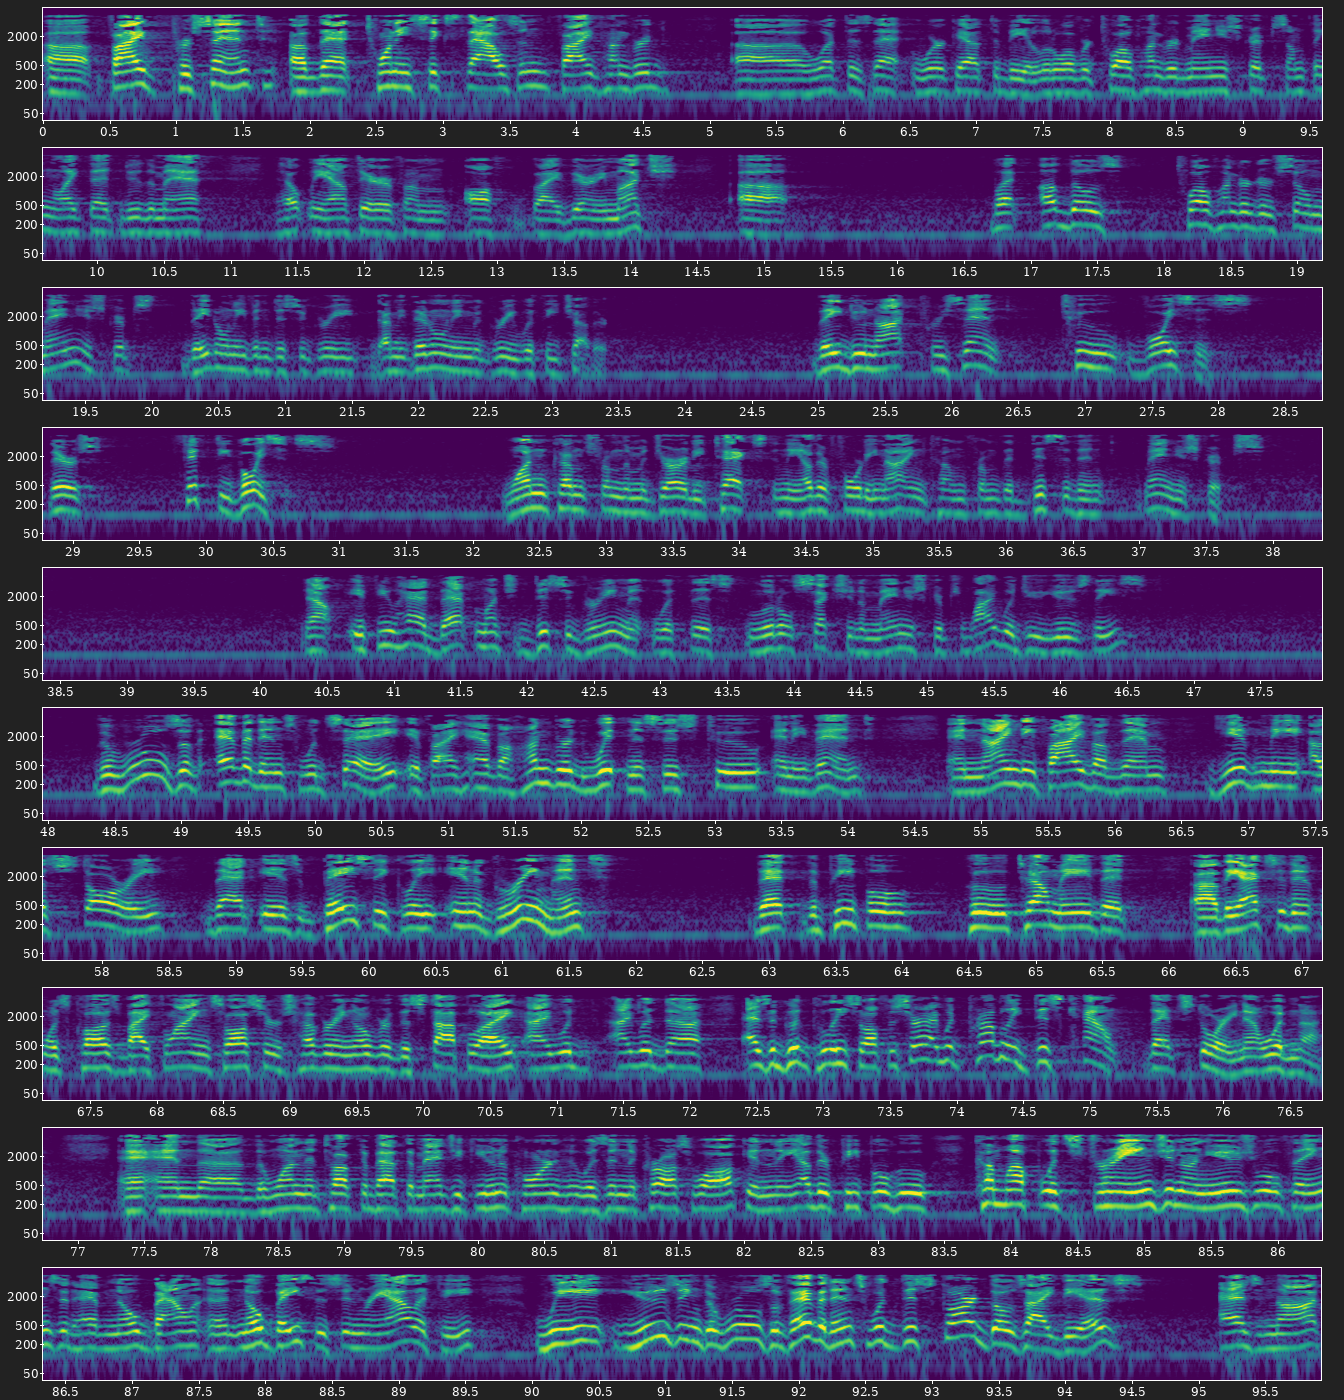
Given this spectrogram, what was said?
uh, 5% of that 26,500. Uh, what does that work out to be? A little over 1,200 manuscripts, something like that. Do the math. Help me out there if I'm off by very much. Uh, but of those 1,200 or so manuscripts, they don't even disagree. I mean, they don't even agree with each other they do not present two voices. There's 50 voices. One comes from the majority text, and the other 49 come from the dissident manuscripts. Now, if you had that much disagreement with this little section of manuscripts, why would you use these? The rules of evidence would say if I have a hundred witnesses to an event, and 95 of them give me a story that is basically in agreement that the people who tell me that uh, the accident was caused by flying saucers hovering over the stoplight, I would, I would, uh, as a good police officer, I would probably discount that story. Now, wouldn't I? and uh, the one that talked about the magic unicorn who was in the crosswalk, and the other people who come up with strange and unusual things that have no, balance, uh, no basis in reality, we, using the rules of evidence, would discard those ideas as not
